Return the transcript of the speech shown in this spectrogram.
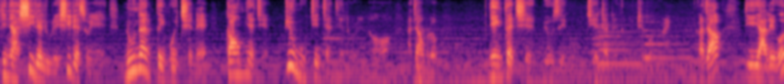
ပညာရှိတဲ့လူတွေရှိတယ်ဆိုရင်နူးညံ့သိမ်မွေ့ခြင်းနဲ့ကောင်းမြတ်ခြင်းပြုမှုကြင်ကြံခြင်းလိုတယ်နော်အဲ ကြောင့်မလို့ငြိမ်သက်ခြင်းမျိုးစေ့ကိုခြေတက်တဲ့သူတွေဖြစ်ဖို့လိုတယ်အဲကြောင့်ဒီအရာလေးကို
